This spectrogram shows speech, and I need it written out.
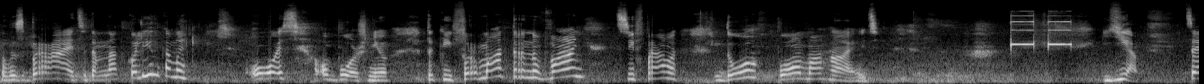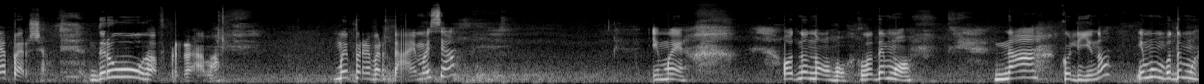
Коли збирається там над колінками, ось обожнюю такий формат тренувань. Ці вправи допомагають. Є. Це перше. Друга вправа. Ми перевертаємося. І ми одну ногу кладемо на коліно, і ми будемо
